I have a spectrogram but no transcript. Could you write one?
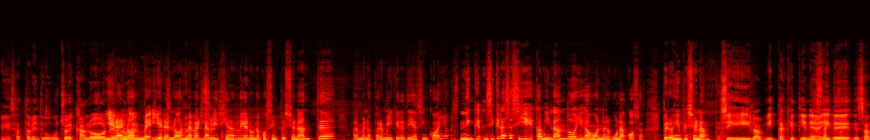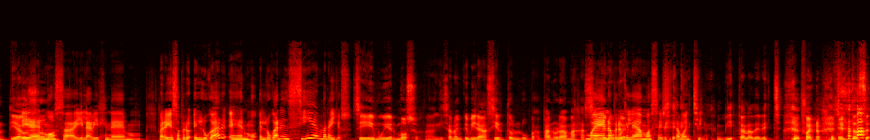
Exactamente, con muchos escalones. Y era ¿no? enorme, y era Sí, enorme ver la sí. Virgen arriba, era una cosa impresionante, al menos para mí que tenía cinco años. Ni, que- ni siquiera sé si llegué caminando o llegamos en alguna cosa, pero es impresionante. Sí, las vistas que tiene ahí Exacto. de, de Santiago Y es son- hermosa y la Virgen es maravillosa, pero el lugar es hermoso, el lugar en sí es maravilloso. Sí, muy hermoso. Ah, Quizá no hay que mirar ciertos panoramas así. bueno, pero, pero, bueno. ¿qué le vamos a hacer si estamos en Chile? Vista a la derecha. Bueno, entonces,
